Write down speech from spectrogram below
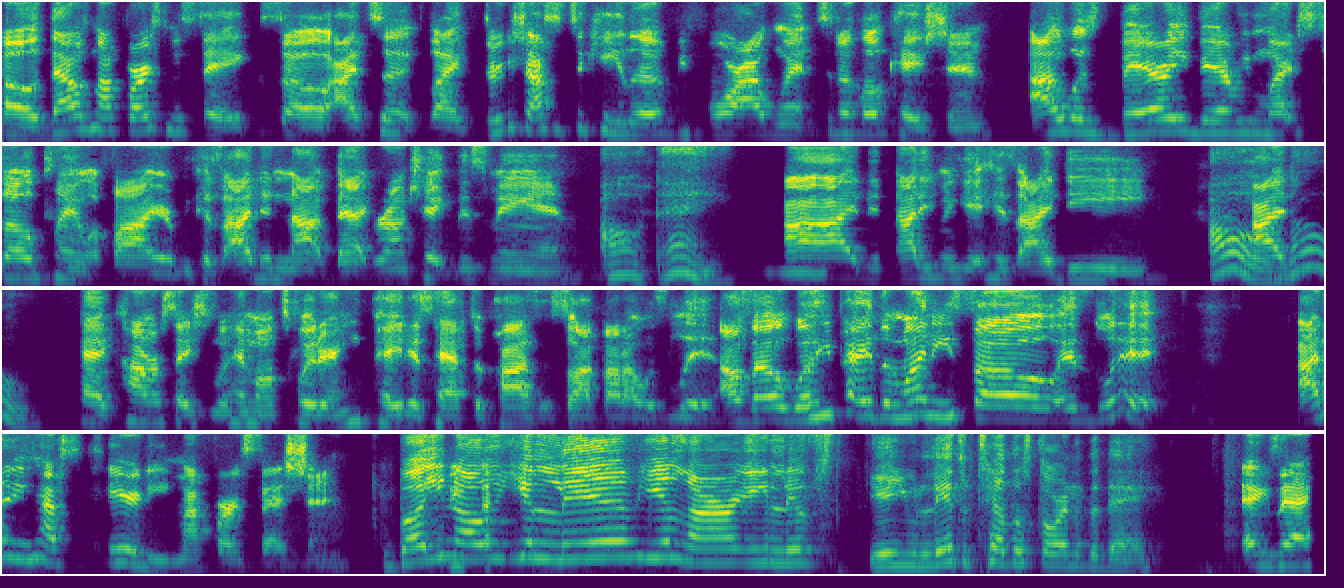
so that was my first mistake so i took like three shots of tequila before i went to the location i was very very much so playing with fire because i did not background check this man Oh, dang. i did not even get his id Oh, I- no. had conversations with him on Twitter and he paid his half deposit. So I thought I was lit. I was like, oh, well, he paid the money, so it's lit. I didn't even have security my first session. But you know, you live, you learn, you live, you, you live to tell the story of the day. Exactly.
